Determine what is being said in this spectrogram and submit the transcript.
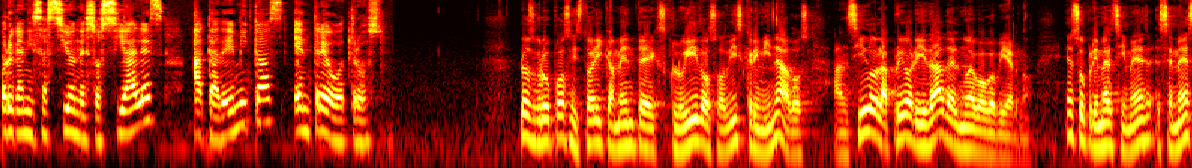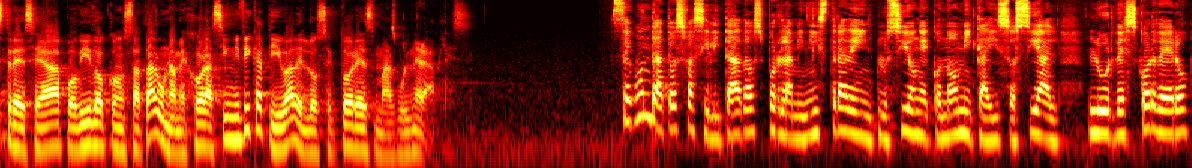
organizaciones sociales, académicas, entre otros. Los grupos históricamente excluidos o discriminados han sido la prioridad del nuevo gobierno. En su primer semestre se ha podido constatar una mejora significativa de los sectores más vulnerables. Según datos facilitados por la ministra de Inclusión Económica y Social, Lourdes Cordero,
